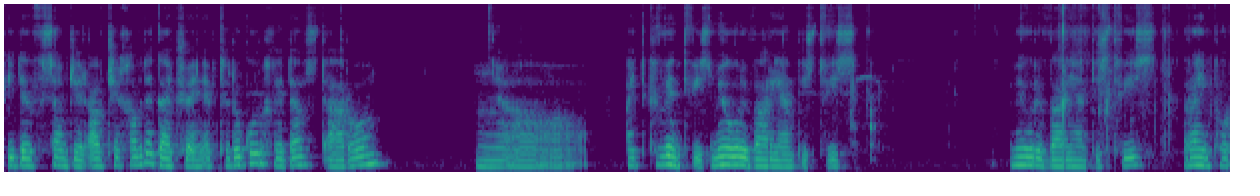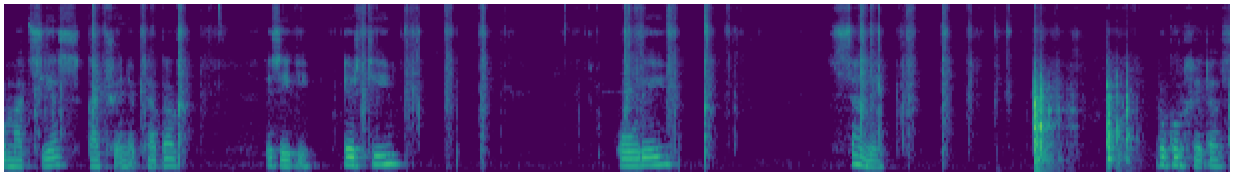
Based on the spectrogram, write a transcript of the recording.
კიდევ სამჯერ ავჩეხავ და გაჩვენებთ როგორ ხედავს ტარო აი თქვენთვის მეორე ვარიანტისთვის. მეორე ვარიანტისთვის რა ინფორმაციას გაჩვენებთ აბა? ესე იგი 1 2 3 როგორ ხედავს?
